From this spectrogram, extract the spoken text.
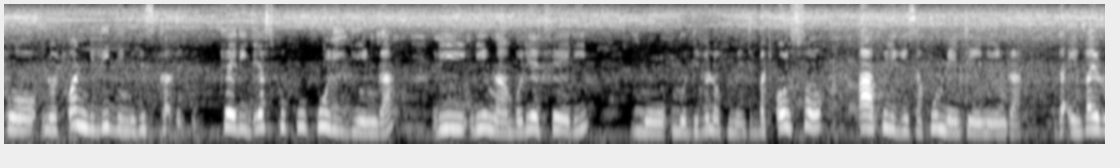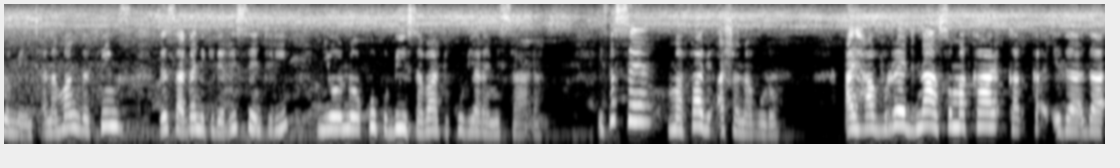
for not only leading this keri just kukulidinga li- liŋŋambo lyeffe eri mu, mu development but also akuyigisa ku maintaininga the environment and among the things zesaaganikire recently nyono kukubiisa baatu kubyala misaala isese mafabi ashanabulo I have read ka, the, the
